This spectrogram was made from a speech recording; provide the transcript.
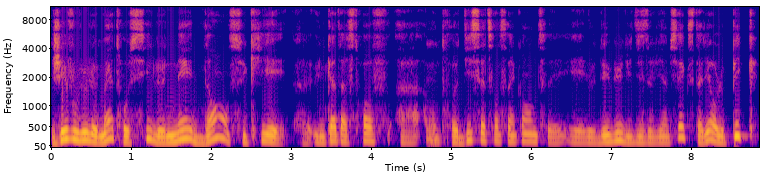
j'ai voulu le mettre aussi le nez dans ce qui est euh, une catastrophe mm. entre 1750 et, le début du 19e siècle, c'est-à-dire le pic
